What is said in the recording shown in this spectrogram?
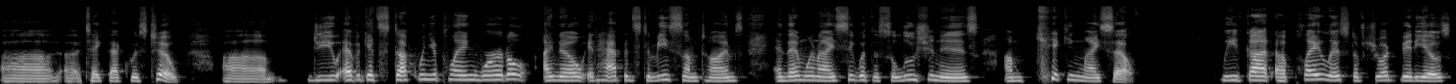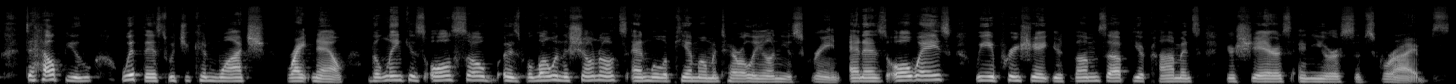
uh, uh take that quiz too. Um, do you ever get stuck when you're playing Wordle? I know it happens to me sometimes. And then when I see what the solution is, I'm kicking myself. We've got a playlist of short videos to help you with this, which you can watch right now. The link is also is below in the show notes and will appear momentarily on your screen. And as always, we appreciate your thumbs up, your comments, your shares, and your subscribes.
